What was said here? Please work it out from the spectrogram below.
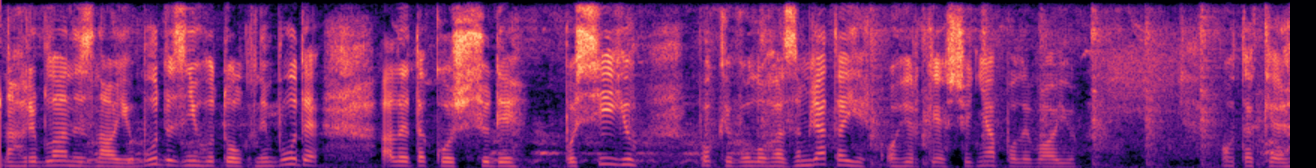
нагребла, не знаю, буде з нього толк не буде, але також сюди посію, поки волога земля, та огірки щодня поливаю. Отаке.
